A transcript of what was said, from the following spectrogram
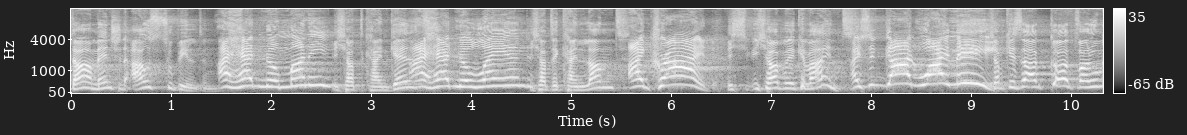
da Menschen auszubilden. I had no money, Ich hatte kein Geld, I had no land. ich hatte kein Land. I cried. Ich, ich habe geweint. I said, God, why Ich me? habe gesagt, Gott, warum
